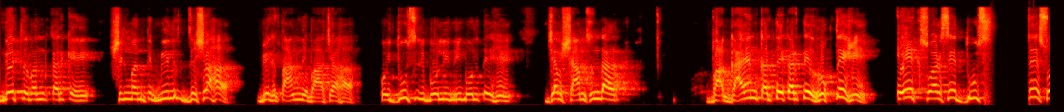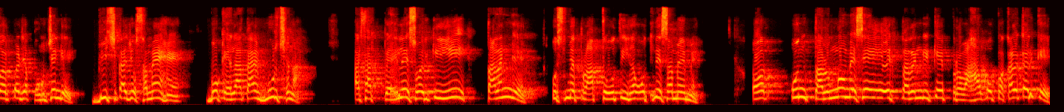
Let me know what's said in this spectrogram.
नेत्र बंद करके श्रीमंत मिल दिशा विगतान्य बाचा कोई दूसरी बोली नहीं बोलते हैं। जब श्याम सुंदर गायन करते करते रुकते हैं, एक स्वर से दूसरे स्वर पर जब पहुँचेंगे, बीच का जो समय है, वो कहलाता है मूर्छना। अर्थात पहले स्वर की तरंगे उसमें प्राप्त होती हैं उतने समय में। और उन तरंगों में से एक तरंग के प्रवाह को पकड़ करके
